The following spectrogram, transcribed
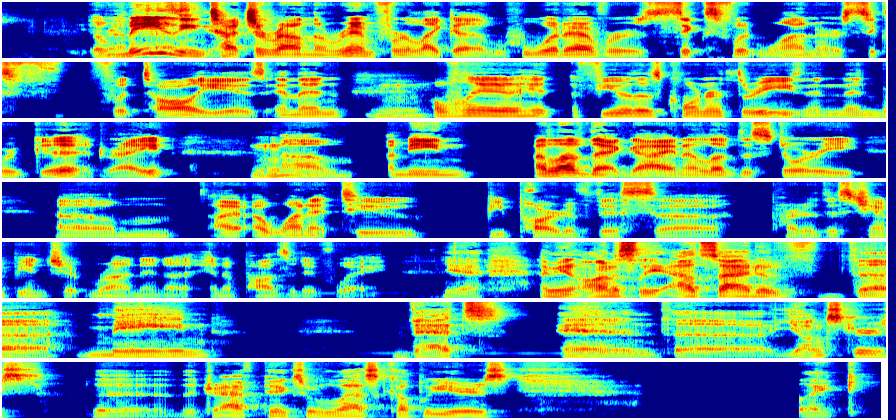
amazing touch around the rim for like a whatever six foot one or six foot tall he is, and then mm. hopefully I hit a few of those corner threes, and then we're good, right? Mm-hmm. Um, I mean, I love that guy, and I love the story. Um, I, I want it to be part of this uh, part of this championship run in a in a positive way. Yeah, I mean, honestly, outside of the main vets and the youngsters, the the draft picks over the last couple years, like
